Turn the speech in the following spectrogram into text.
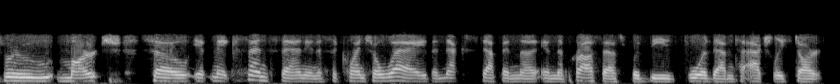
through March. So it makes sense then in a sequential way. The next step in the in the process would be for them to actually start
